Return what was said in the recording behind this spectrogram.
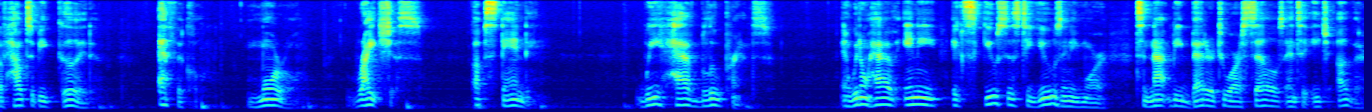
of how to be good, ethical, moral, righteous, upstanding. We have blueprints, and we don't have any excuses to use anymore to not be better to ourselves and to each other.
